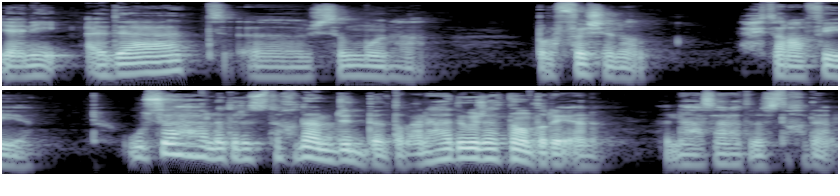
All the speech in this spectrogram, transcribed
يعني أداة آه، وش يسمونها؟ بروفيشنال احترافية. وسهلت الاستخدام جدا. طبعا هذه وجهة نظري أنا إنها سهلت الاستخدام.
